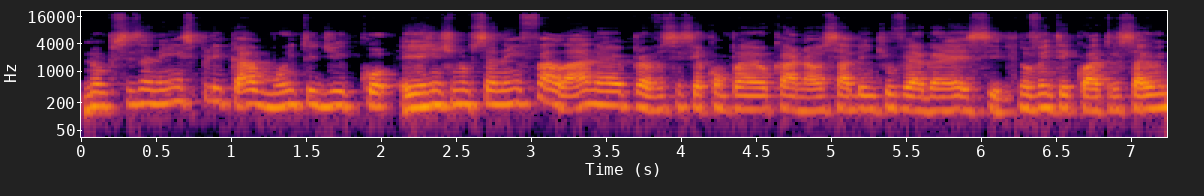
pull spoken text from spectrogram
Não precisa nem explicar muito de. Co... E a gente não precisa nem falar, né? Pra vocês que acompanham o canal, sabem que o VHS 94 saiu em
